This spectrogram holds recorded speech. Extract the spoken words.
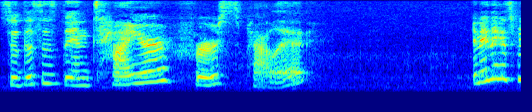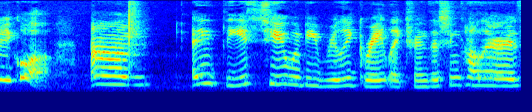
So this is the entire first palette. And I think it's pretty cool. Um, I think these two would be really great like transition colors.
